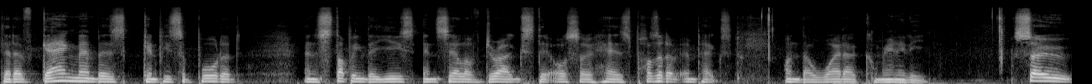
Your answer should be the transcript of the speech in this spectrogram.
that if gang members can be supported in stopping the use and sale of drugs, that also has positive impacts on the wider community. So,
